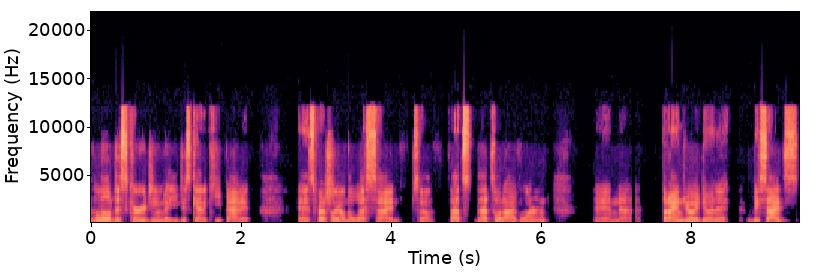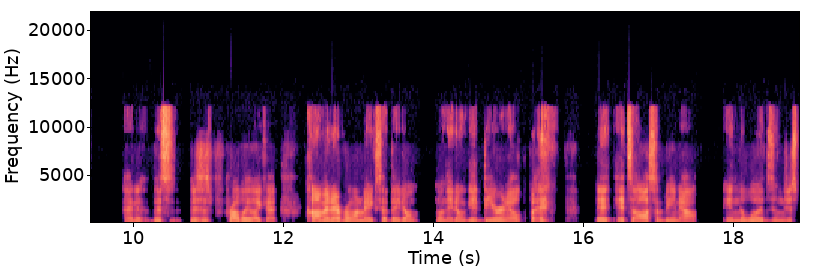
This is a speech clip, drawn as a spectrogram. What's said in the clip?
a little discouraging. But you just got to keep at it, especially on the west side. So that's that's what I've learned, and uh, but I enjoy doing it. Besides, and this this is probably like a comment everyone makes that they don't when they don't get deer and elk, but it, it's awesome being out in the woods and just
